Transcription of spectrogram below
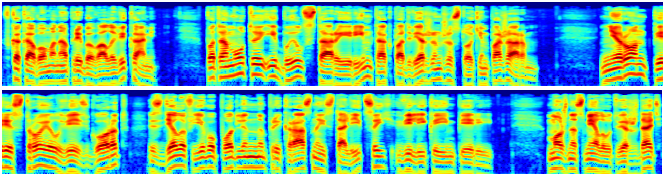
в каковом она пребывала веками. Потому-то и был Старый Рим так подвержен жестоким пожарам. Нерон перестроил весь город, сделав его подлинно прекрасной столицей Великой Империи можно смело утверждать,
